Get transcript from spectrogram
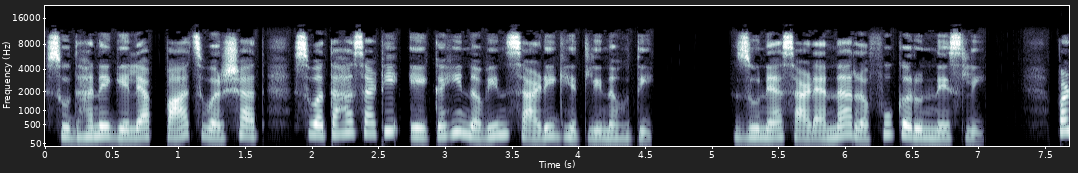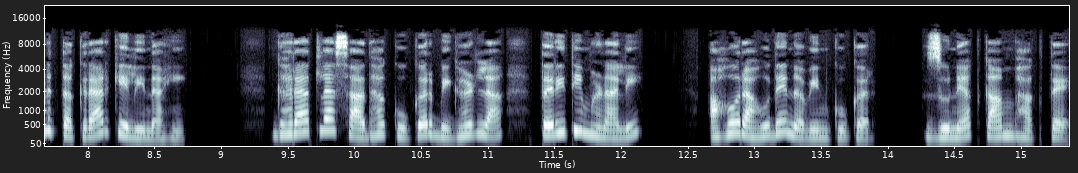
सुधाने गेल्या पाच वर्षात स्वतःसाठी एकही नवीन साडी घेतली नव्हती. जुन्या साड्यांना रफू करून नेसली पण तक्रार केली नाही. घरातला साधा कुकर बिघडला तरी ती म्हणाली अहो राहू दे नवीन कुकर. जुन्यात काम भागतंय.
